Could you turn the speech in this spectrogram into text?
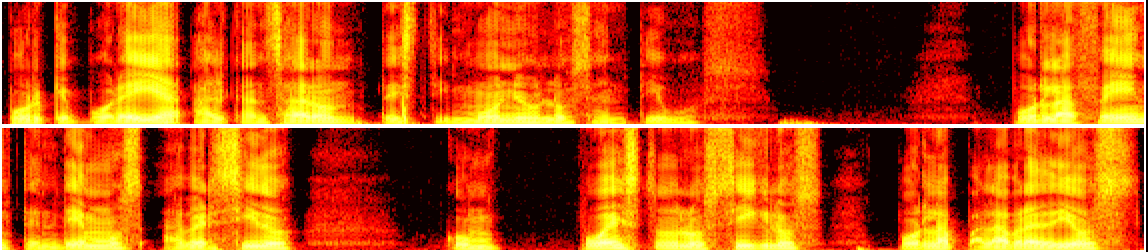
Porque por ella alcanzaron testimonio los antiguos. Por la fe entendemos haber sido compuestos los siglos por la palabra de Dios,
